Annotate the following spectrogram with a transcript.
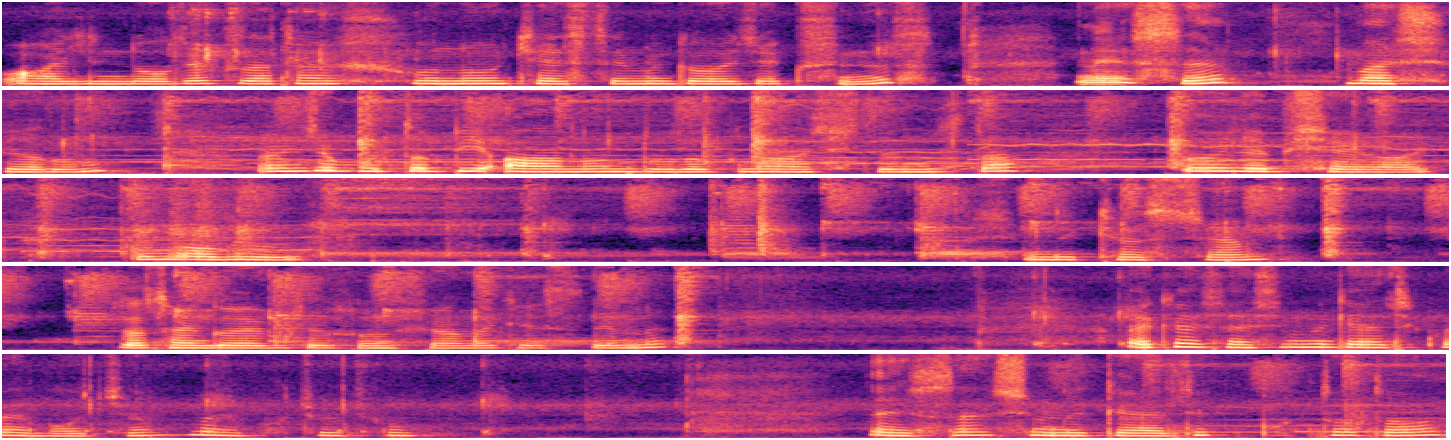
halinde olacak. Zaten şunu kestiğimi göreceksiniz. Neyse başlayalım. Önce burada bir anın dolabını açtığımızda böyle bir şey var. Bunu alıyoruz. Şimdi keseceğim. Zaten görebiliyorsunuz şu anda kestiğimi. Arkadaşlar şimdi geldik. Merhaba hocam. Merhaba çocuğum. Neyse şimdi geldik. Burada da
